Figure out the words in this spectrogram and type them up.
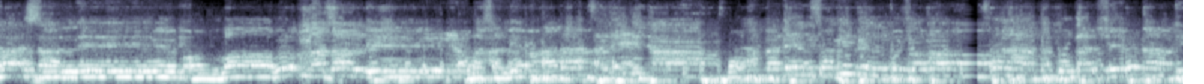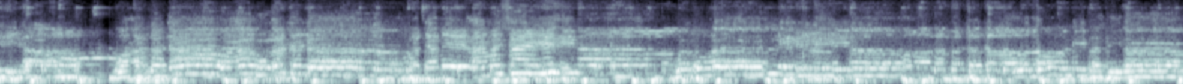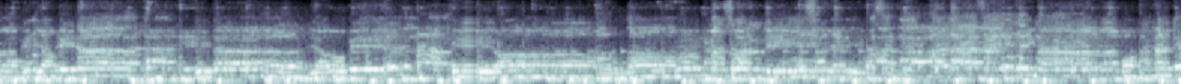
وسلم. اللهم صل وسلم على سيدنا محمد صاحب البشرى صلاة تبشرنا بها وأهلنا وأولادنا وطالبتنا في يومنا إلى يوم الآخرة اللهم صل وسلم على سيدنا محمد.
